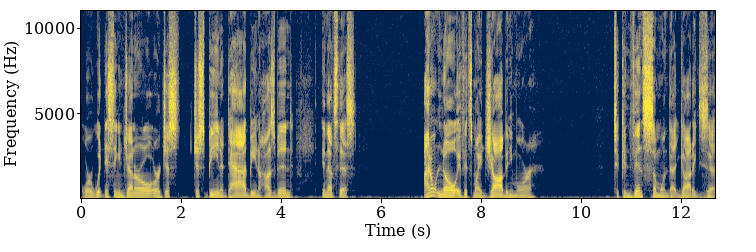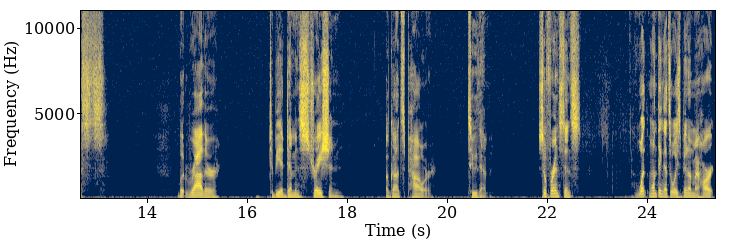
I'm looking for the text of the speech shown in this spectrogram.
or witnessing in general, or just just being a dad, being a husband, and that's this. I don't know if it's my job anymore to convince someone that God exists, but rather to be a demonstration of God's power to them. So, for instance, what one thing that's always been on my heart,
